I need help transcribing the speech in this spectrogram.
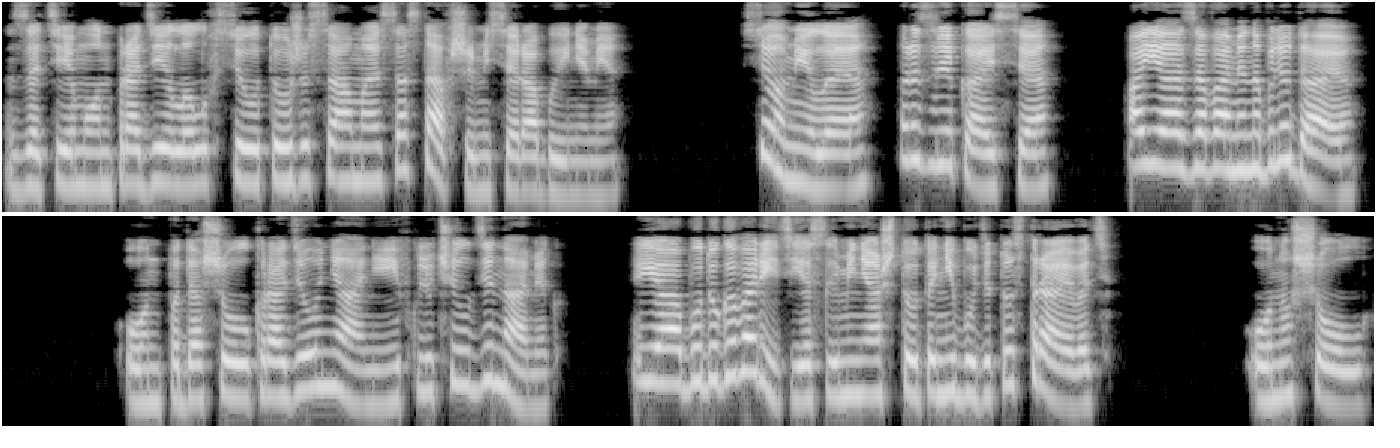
Затем он проделал все то же самое с оставшимися рабынями. «Все, милая, развлекайся, а я за вами наблюдаю». Он подошел к радионяне и включил динамик. «Я буду говорить, если меня что-то не будет устраивать». Он ушел,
